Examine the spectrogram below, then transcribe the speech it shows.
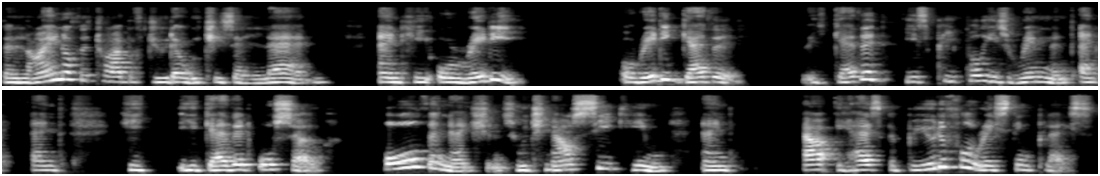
the lion of the tribe of Judah, which is a lamb, and he already already gathered he gathered his people, his remnant, and and he he gathered also all the nations which now seek him, and our, he has a beautiful resting place.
